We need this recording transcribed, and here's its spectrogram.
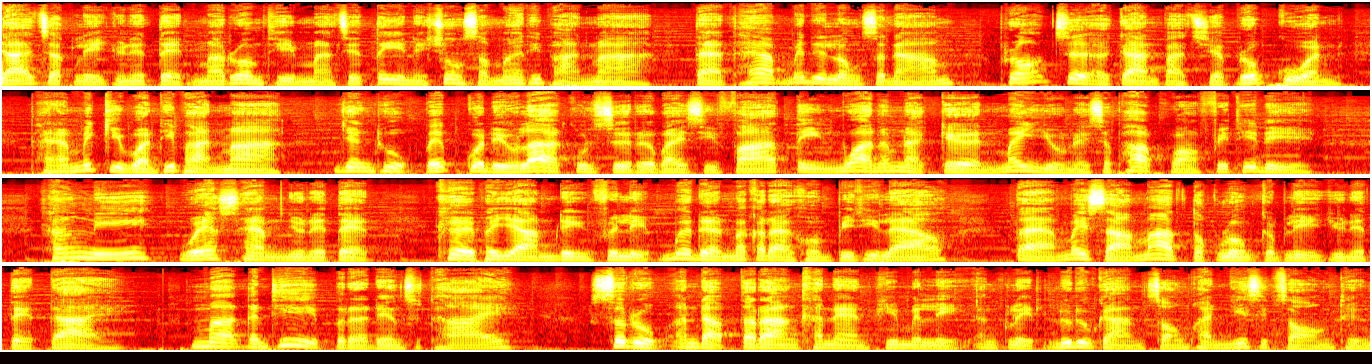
ย้ายจากลีดยูไนเต็ดมาร่วมทีมแมนซิตี้ในช่วงซัมเมอร์ที่ผ่านมา แต่แทบไม่ได้ลงสนาม เพราะเจออาการบาดเจ็บรบกวน แถมไม่กี่วันที่ผ่านมา ยังถูกเป๊ปกัวเดล่ากุนซือเรือใบสีฟ้าติงว่าน้ำหนักเกินไม่อยู่ในสภาพความฟิตที่ดี ทั้งนี้เวสต์แฮมยูไนเต็ด เคยพยายามดึงฟิลิปเมื่อเดือนมกราคมปีที่แล้ว แต่ไม่สามารถตกลงกับลีดยูไนเต็ดได้ มากันที่ประเด็นสุดท้าย สรุปอันดับตารางคะแนนพรีเมียร์ลีกอังกฤษฤดูกาล 2022 ถึง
